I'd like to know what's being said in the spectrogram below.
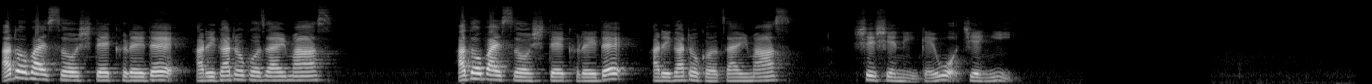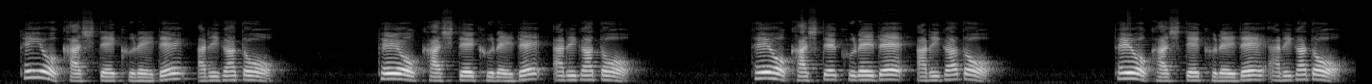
アドバイスをしてくれてありがとうございます。アドバイスをしてくれてありがとうございます。谢谢你给我建议。手を貸してくれてありがとう。手を貸してくれてありがとう。手を貸してくれてありがとう。手を貸してくれてありがとう。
